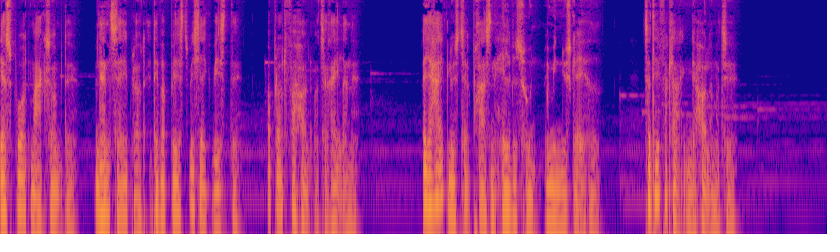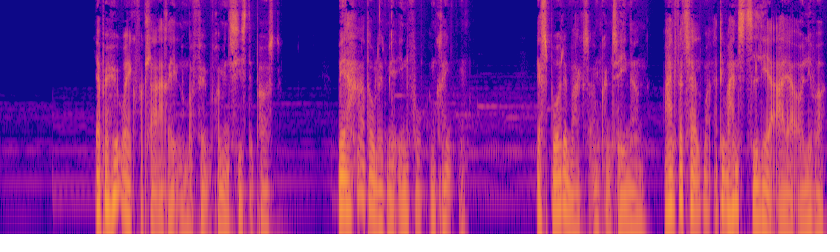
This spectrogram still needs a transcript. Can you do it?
Jeg spurgte Max om det, men han sagde blot, at det var bedst, hvis jeg ikke vidste det, og blot forholdt mig til reglerne. Og jeg har ikke lyst til at presse en helvedes hund med min nysgerrighed, så det er forklaringen, jeg holder mig til. Jeg behøver ikke forklare regel nummer 5 fra min sidste post, men jeg har dog lidt mere info omkring den. Jeg spurgte Max om containeren, og han fortalte mig, at det var hans tidligere ejer Oliver.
